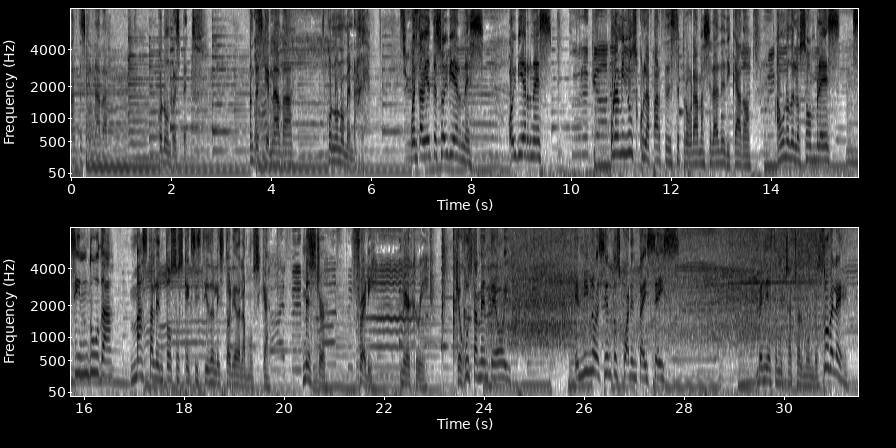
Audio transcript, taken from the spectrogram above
Antes que nada, con un respeto. Antes que nada, con un homenaje. Cuentavientes, hoy viernes. Hoy viernes, una minúscula parte de este programa será dedicado a uno de los hombres, sin duda, más talentosos que ha existido en la historia de la música. Mr. Freddie Mercury. Que justamente hoy, en 1946, venía este muchacho al mundo. ¡Súbele!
